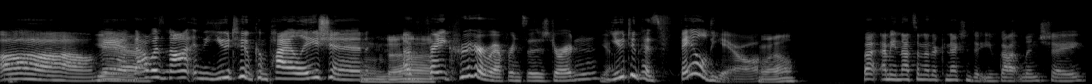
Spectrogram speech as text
Oh man, that was not in the YouTube compilation No. of Freddy Krueger references, Jordan. Yeah. YouTube has failed you. Well, But I mean, that's another connection to it. You've got Lin Shaye,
